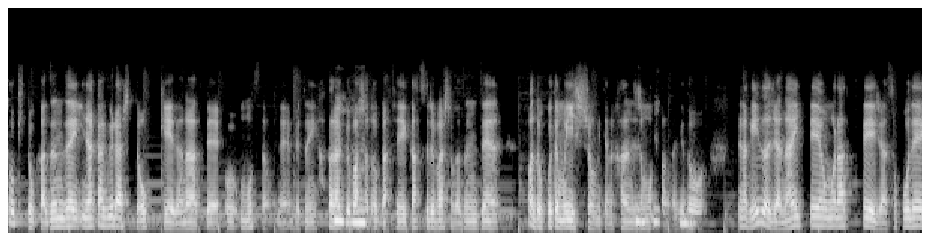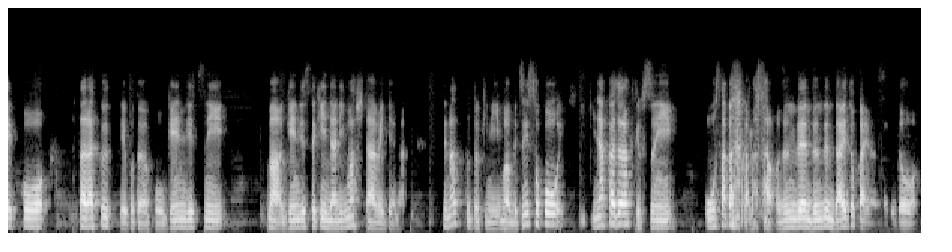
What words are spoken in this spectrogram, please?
時とか全然田舎暮らしって OK だなって思ってたのね。別に働く場所とか生活する場所が全然まあ、どこでもいいっしょみたいな感じで思ってたんだけど、でなんかいざじゃあ内定をもらって、じゃあそこでこう働くっていうことがこう現実に、まあ現実的になりましたみたいな。ってなった時に、まあ別にそこ田舎じゃなくて普通に大阪だからさ、全然全然大都会なんだけど、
